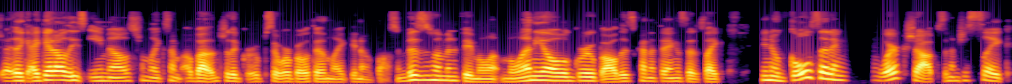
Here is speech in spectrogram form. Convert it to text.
like I get all these emails from like some a bunch of the groups that we're both in, like you know Boston Businesswomen, Female Millennial Group, all these kind of things. That's like you know goal setting workshops, and I'm just like,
